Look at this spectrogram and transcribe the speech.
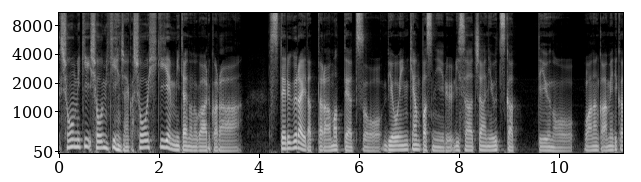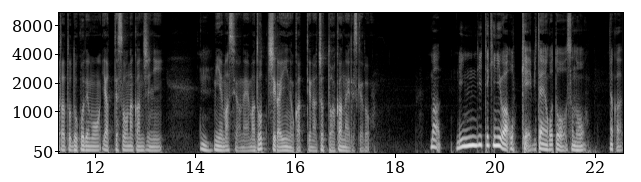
う、賞味期、賞味期限じゃないか、消費期限みたいなのがあるから、捨てるぐらいだったら余ったやつを病院キャンパスにいるリサーチャーに打つかっていうのはなんかアメリカだとどこでもやってそうな感じにうん。見えますよね。まあどっちがいいのかっていうのはちょっとわかんないですけど。まあ、倫理的には OK みたいなことを、その、なんか、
